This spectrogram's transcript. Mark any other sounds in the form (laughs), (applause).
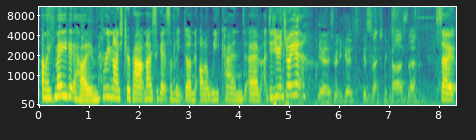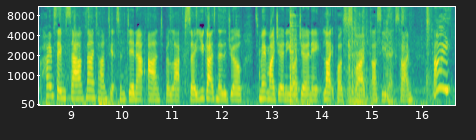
And we've made it home. Really nice trip out. Nice to get something done on a weekend. Um, did you enjoy it? Yeah, it's really good. Good selection of cars there. So home safe and sound, now time to get some dinner and relax. So you guys know the drill. To make my journey your journey, like, follow, subscribe. I'll see you next time. Bye.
